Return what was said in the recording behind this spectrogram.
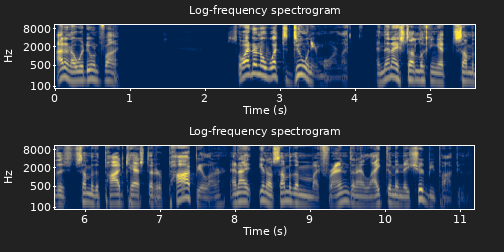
I don't know. We're doing fine. So I don't know what to do anymore. Like, and then I start looking at some of the some of the podcasts that are popular, and I, you know, some of them are my friends, and I like them, and they should be popular.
